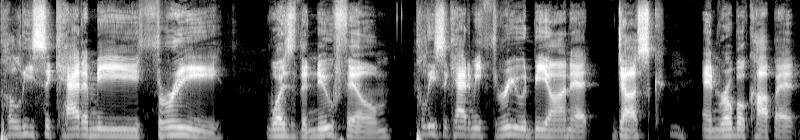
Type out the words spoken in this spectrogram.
Police Academy 3 was the new film, Police Academy 3 would be on at dusk and Robocop at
